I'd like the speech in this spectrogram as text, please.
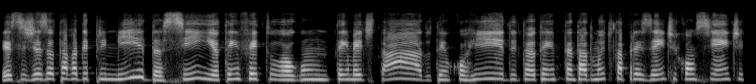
esses dias eu estava deprimida, assim, eu tenho feito algum, tenho meditado, tenho corrido, então eu tenho tentado muito estar presente e consciente.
